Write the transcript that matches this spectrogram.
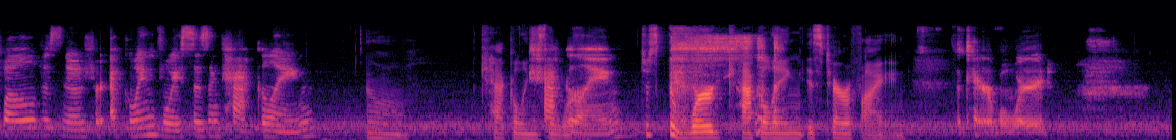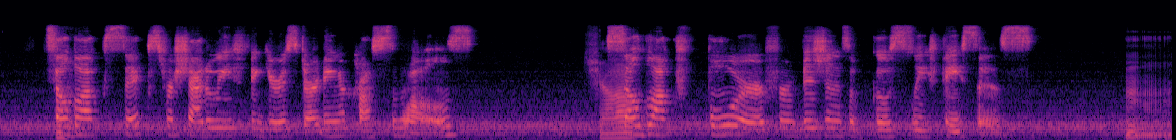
12 is known for echoing voices and cackling. Oh. Cackling is the word. Cackling. Just the word cackling is terrifying. It's a terrible word. Cell block 6 for shadowy figures darting across the walls. Shout Cell out. block four for visions of ghostly faces. Mm.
